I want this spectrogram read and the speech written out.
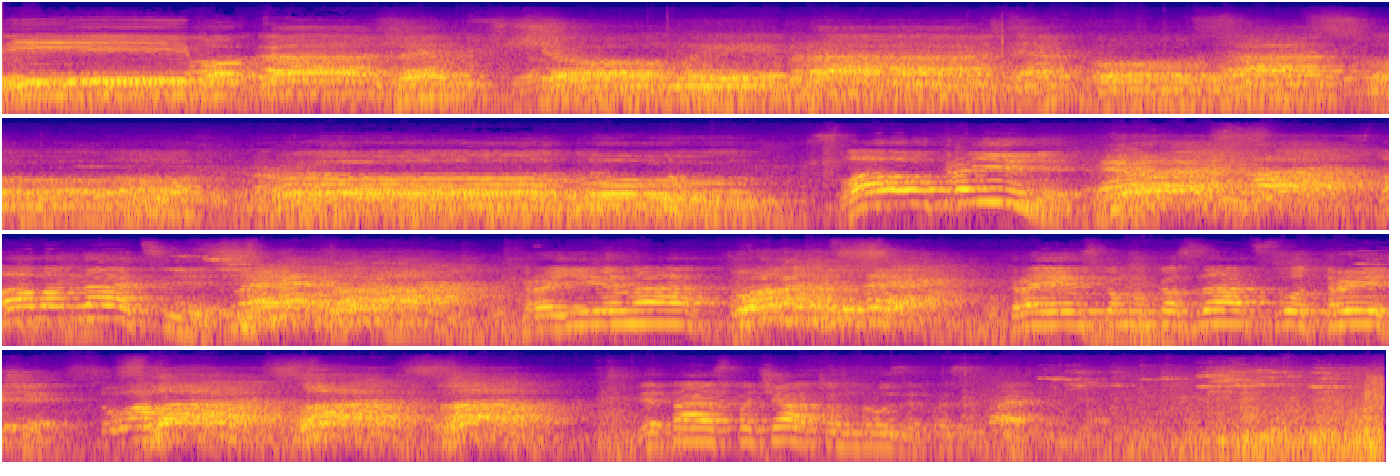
і покажем, що ми браття козацького роду. Слава Україні! Героям слава! Слава нації! Смерть Україна! Понад усе! Українському козацтву тричі! Слава! Слава! Вітаю з початком, друзі! Присідайте.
